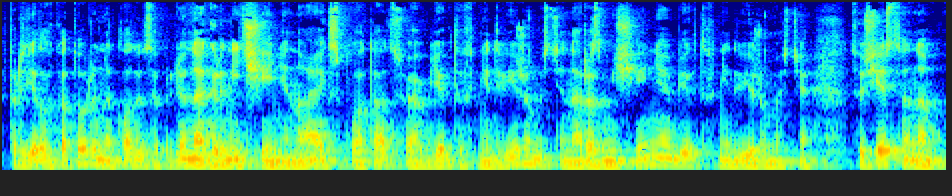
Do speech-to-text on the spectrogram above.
в пределах которой накладываются определенные ограничения на эксплуатацию объектов недвижимости, на размещение объектов недвижимости. Существенно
